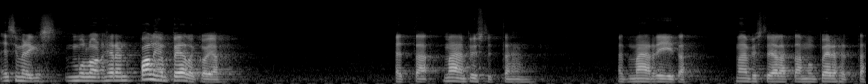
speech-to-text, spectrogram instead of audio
esimerkiksi mulla on herännyt paljon pelkoja, että mä en pysty tähän, että mä en riitä, mä en pysty elättämään mun perhettä,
